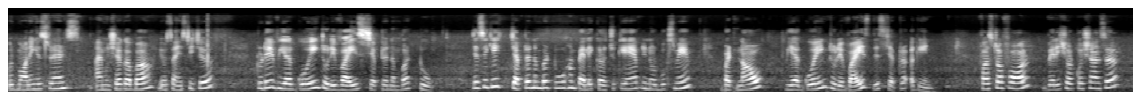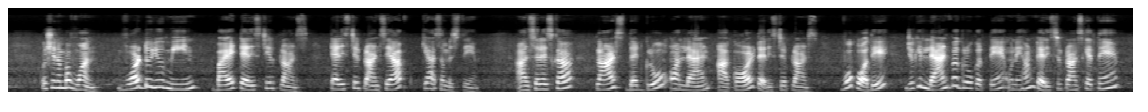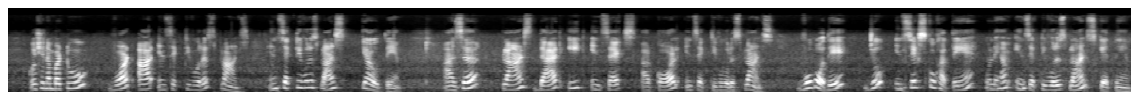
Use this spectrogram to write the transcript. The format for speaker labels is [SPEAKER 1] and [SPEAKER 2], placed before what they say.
[SPEAKER 1] Good morning students. I am Usha Gabba, your science teacher. Today we are going to revise chapter number two जैसे कि chapter number to हम पहले कर चुके हैं अपनी नोटबुक्स में but now we are going to revise this chapter again first of all very short question answer question number one what do you mean by terrestrial plants terrestrial plant से आप क्या समझते हैं? आंसर है इसका plants that grow on land are called terrestrial plants वो पौधे जो कि लैंड पर ग्रो करते हैं, उन्हें हम टेरिस्टल प्लांट्स कहते हैं। Question number two what are insectivorous plants insectivorous plants क्या होते हैं? Answer plants that eat insects are called insectivorous plants वो पौधे जो इंसेक्ट्स को खाते हैं, उन्हें हम इंसेक्टिवोरस प्लांट्स कहते हैं।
